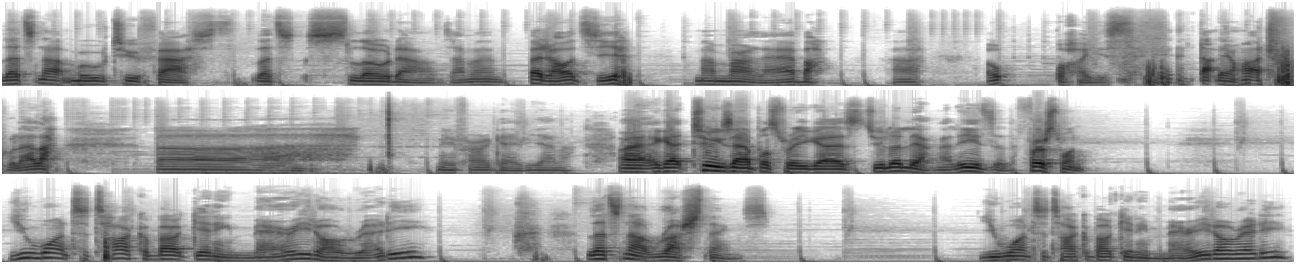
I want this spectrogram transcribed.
let's not move too fast. Let's slow down. 咱们别着急，慢慢来吧。啊，哦，不好意思，打电话出来了。呃。 没法改变了。All right, I got two examples for you guys. 举了两个例子。The first one. You want to talk about getting married already? Let's not rush things. You want to talk about getting married already?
